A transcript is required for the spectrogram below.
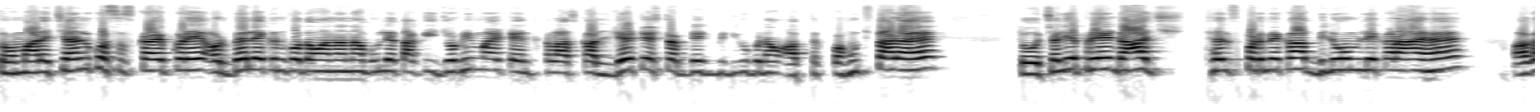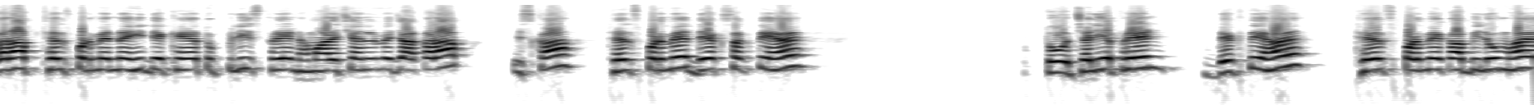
तो हमारे चैनल को सब्सक्राइब करें और बेल आइकन को दबाना ना भूलें, ताकि जो भी मैं टेंथ क्लास का लेटेस्ट अपडेट वीडियो बनाऊँ, आप तक पहुँचता रहे। तो चलिए फ्रेंड आज थेल्स पढ़ने का विलोम लेकर आए हैं। अगर आप थेल्स पढ़ में नहीं देखे हैं तो प्लीज़ फ्रेंड हमारे चैनल में जाकर आप इसका थेल्स पर में देख सकते हैं। तो चलिए फ्रेंड देखते हैं। थेल्स पढ़ने का विलोम है।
